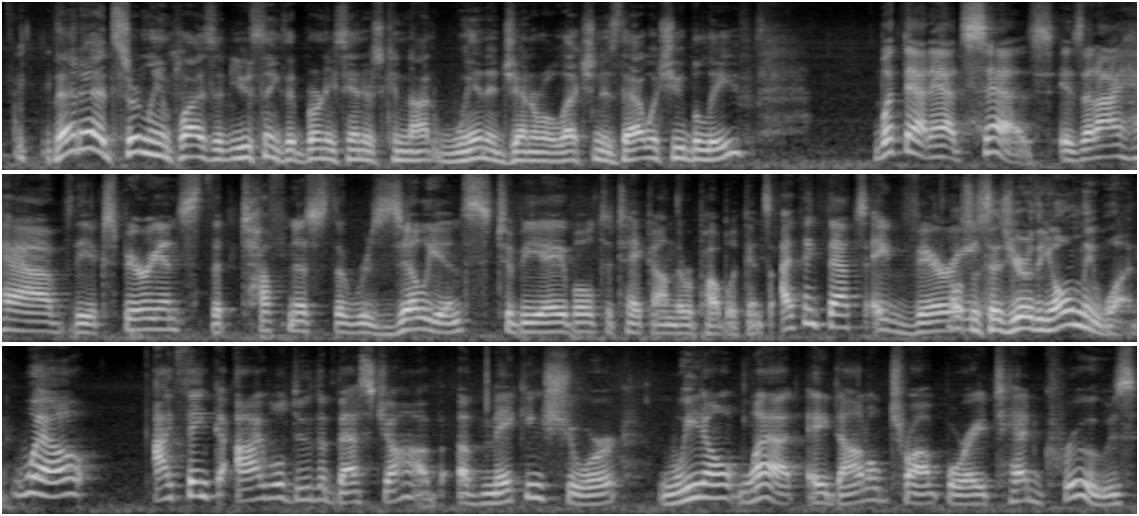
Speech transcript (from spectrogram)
that ad certainly implies that you think that Bernie Sanders cannot win a general election. Is that what you believe? What that ad says is that I have the experience, the toughness, the resilience to be able to take on the Republicans. I think that's a very. Also says you're the only one. Well, I think I will do the best job of making sure we don't let a Donald Trump or a Ted Cruz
